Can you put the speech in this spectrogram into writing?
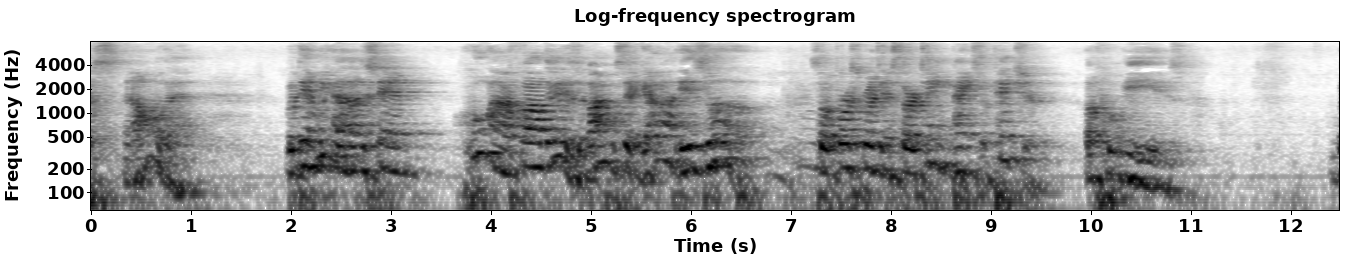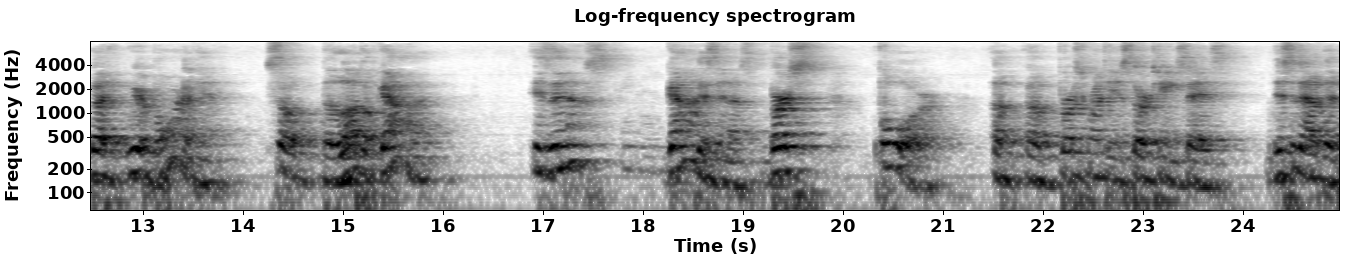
us and all of that. But then we got to understand who our Father is. The Bible said God is love. So 1 Corinthians 13 paints a picture of who he is. But we're born of him. So the love of God is in us. God is in us. Verse 4 of, of 1 Corinthians 13 says, this is out of the,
